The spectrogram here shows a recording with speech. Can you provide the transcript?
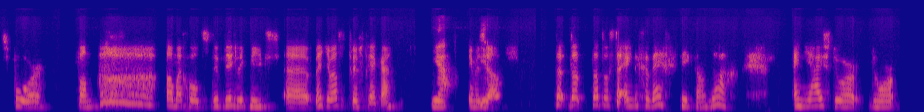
spoor van, oh mijn god, dit wil ik niet. Uh, weet je wat, terugtrekken. Ja. In mezelf. Dat, dat, dat was de enige weg die ik dan zag. En juist door, door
